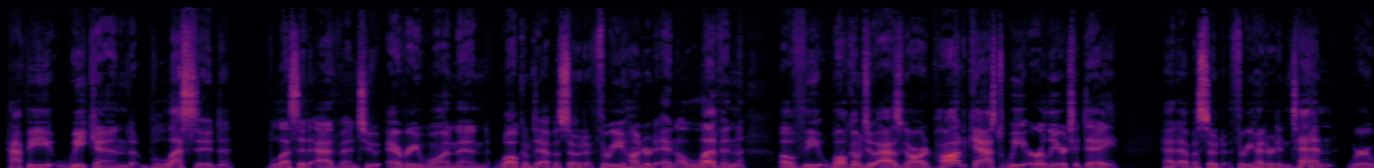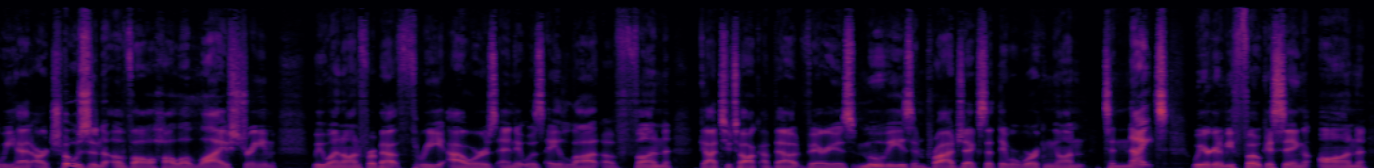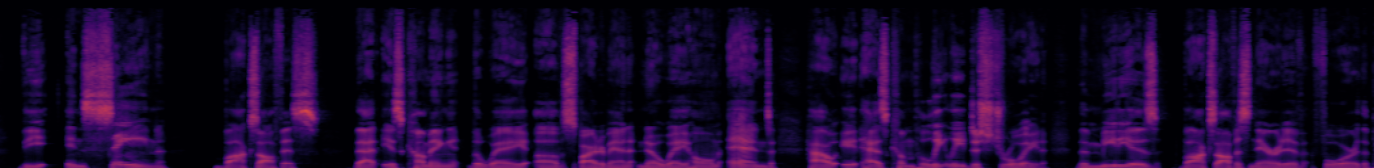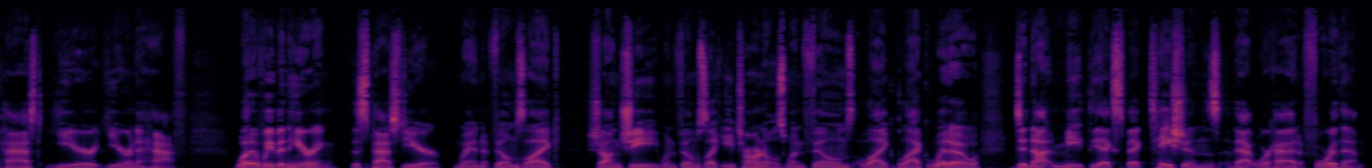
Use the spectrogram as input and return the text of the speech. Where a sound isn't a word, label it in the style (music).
Happy weekend, blessed, blessed Advent to everyone, and welcome to episode 311 of the Welcome to Asgard podcast. We earlier today had episode 310, where we had our Chosen of Valhalla live stream. We went on for about three hours, and it was a lot of fun. Got to talk about various movies and projects that they were working on. Tonight, we are going to be focusing on the insane box office that is coming the way of Spider Man No Way Home and how it has completely destroyed the media's box office narrative for the past year, year and a half. What have we been hearing this past year when films like Shang-Chi, when films like Eternals, when films like Black Widow did not meet the expectations that were had for them?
